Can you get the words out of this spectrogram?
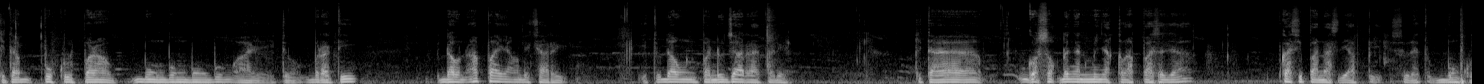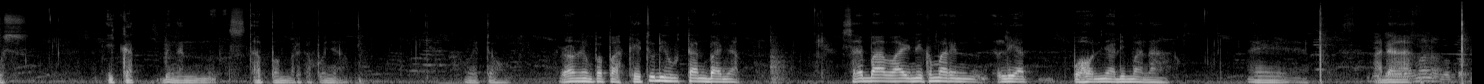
Kita pukul para bung bung bung bung ah, itu. Berarti daun apa yang dicari? Itu daun pandujara tadi. Kita gosok dengan minyak kelapa saja kasih panas di api sudah itu bungkus ikat dengan apa mereka punya. Itu daun yang pakai itu di hutan banyak. Saya bawa ini kemarin lihat pohonnya di mana. Eh, Di ada mana Bapak?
